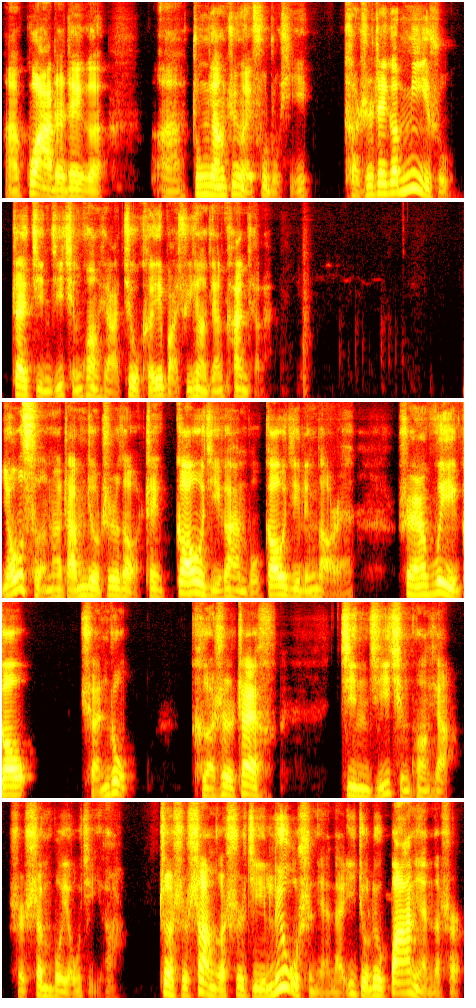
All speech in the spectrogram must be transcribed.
啊，挂着这个啊中央军委副主席。可是这个秘书在紧急情况下就可以把徐向前看起来。由此呢，咱们就知道这高级干部、高级领导人虽然位高权重，可是，在紧急情况下是身不由己的。这是上个世纪六十年代，一九六八年的事儿。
